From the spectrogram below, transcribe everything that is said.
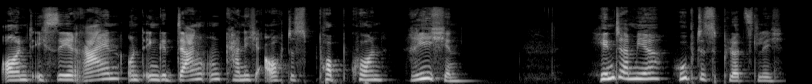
und ich sehe rein und in Gedanken kann ich auch das Popcorn riechen. Hinter mir hupt es plötzlich.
